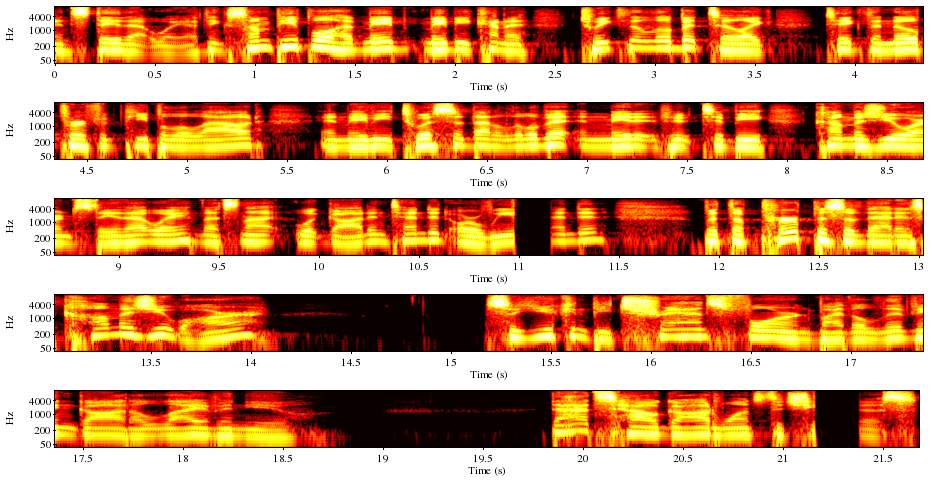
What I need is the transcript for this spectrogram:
and stay that way. I think some people have maybe, maybe kind of tweaked it a little bit to like take the no perfect people allowed and maybe twisted that a little bit and made it to, to be come as you are and stay that way. That's not what God intended or we intended. But the purpose of that is come as you are so you can be transformed by the living God alive in you. That's how God wants to change us.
